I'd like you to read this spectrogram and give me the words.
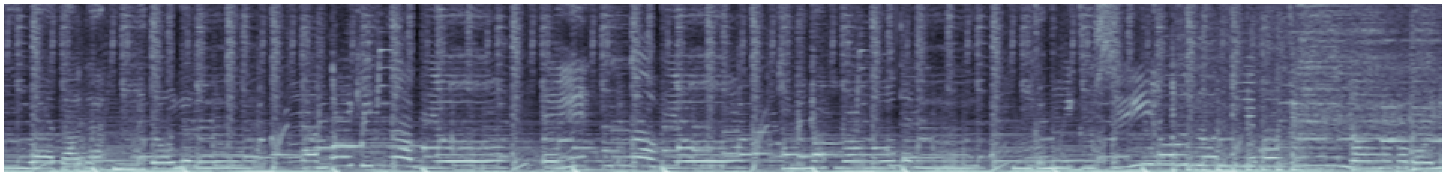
僕はただ見とれる完璧なよ永遠なよ君の持てる憎々しいほどに僕の心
